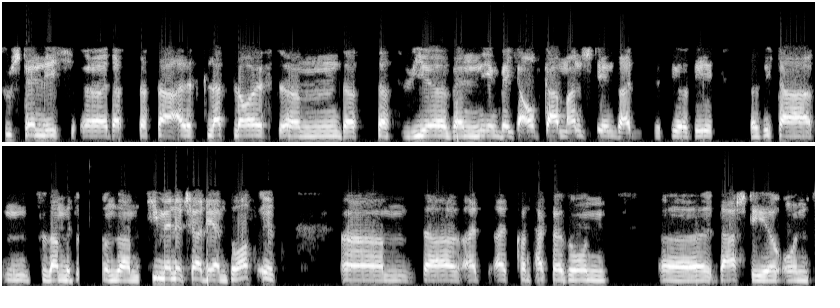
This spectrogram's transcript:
zuständig, äh, dass dass da alles glatt läuft, ähm, dass dass wir, wenn irgendwelche Aufgaben anstehen seitens des DOSB, dass ich da ähm, zusammen mit unserem Teammanager, der im Dorf ist, ähm, da als als Kontaktperson äh, dastehe und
